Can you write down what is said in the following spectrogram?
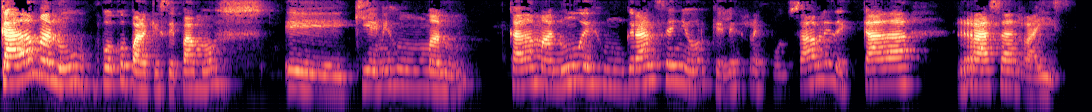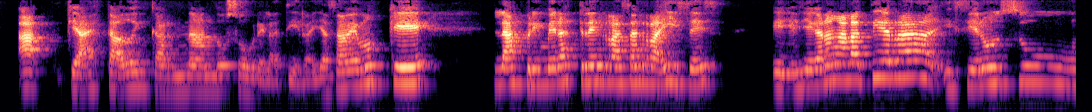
cada manú, un poco para que sepamos eh, quién es un manú, cada manú es un gran señor que él es responsable de cada raza raíz que ha estado encarnando sobre la tierra. Ya sabemos que las primeras tres razas raíces ellos llegaron a la tierra, hicieron su,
